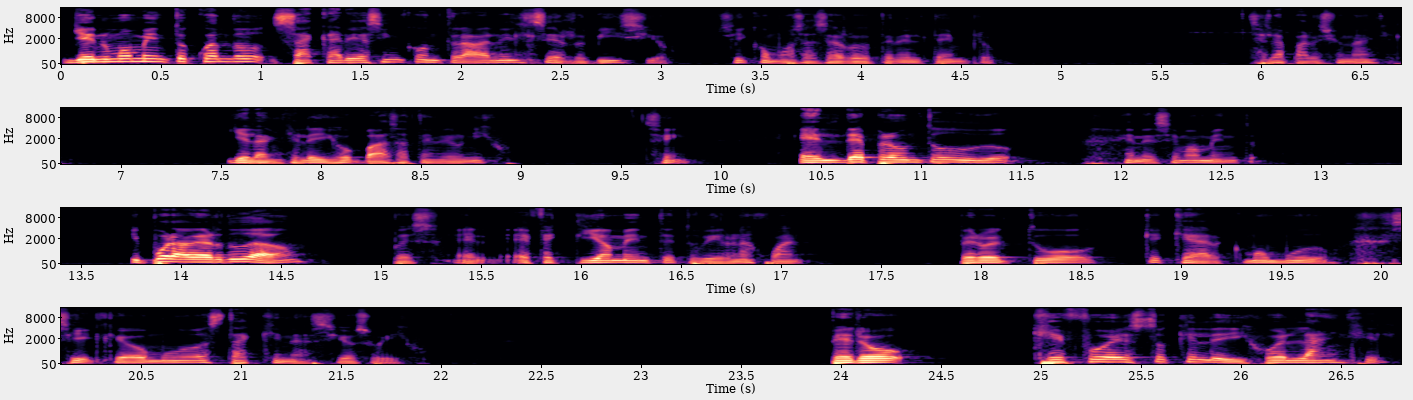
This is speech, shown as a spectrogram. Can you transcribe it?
Y en un momento cuando Zacarías se encontraba en el servicio, ¿sí? como sacerdote en el templo, se le apareció un ángel. Y el ángel le dijo, vas a tener un hijo. ¿Sí? Él de pronto dudó en ese momento. Y por haber dudado, pues él, efectivamente tuvieron a Juan, pero él tuvo que quedar como mudo. Sí, él quedó mudo hasta que nació su hijo. Pero, ¿qué fue esto que le dijo el ángel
